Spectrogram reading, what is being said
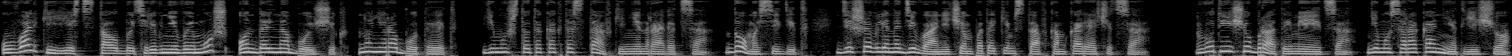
У Вальки есть, стал быть, ревнивый муж, он дальнобойщик, но не работает. Ему что-то как-то ставки не нравятся. Дома сидит. Дешевле на диване, чем по таким ставкам корячится. Вот еще брат имеется, ему сорока нет еще.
